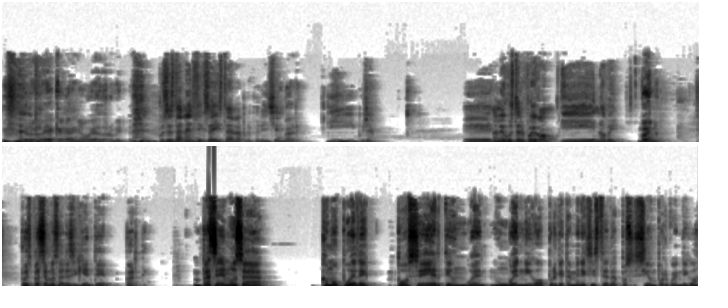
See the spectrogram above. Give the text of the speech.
pero me voy a cagar y no voy a dormir. Pues está Netflix, ahí está en la preferencia. Vale. Y pues ya. Eh, no le gusta el fuego y no ve. Bueno, pues pasemos a la siguiente parte. Pasemos a cómo puede poseerte un, wen- un Wendigo, porque también existe la posesión por Wendigo,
